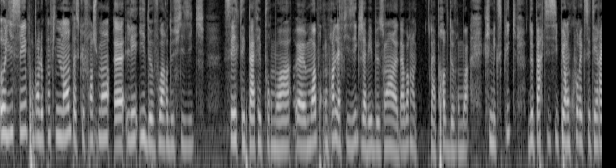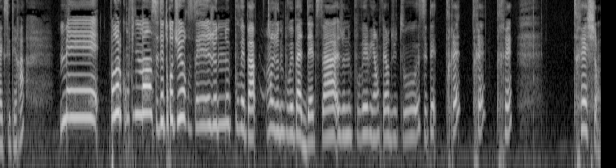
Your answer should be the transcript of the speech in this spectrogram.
au lycée pendant le confinement parce que franchement, euh, les i devoirs de physique, c'était pas fait pour moi. moi, pour comprendre la physique, j'avais besoin d'avoir la prof devant moi qui m'explique, de participer en cours, etc., etc. Mais pendant le confinement, c'était trop dur. C'est, je ne pouvais pas. Je ne pouvais pas d'être ça. Je ne pouvais rien faire du tout. C'était très, très, très, très chiant.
